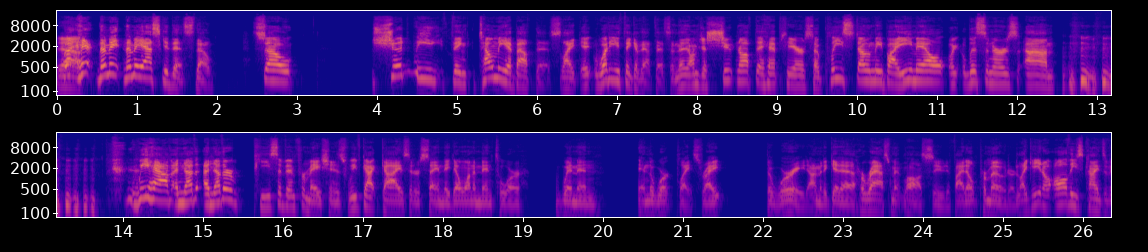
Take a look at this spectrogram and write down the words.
But here, let me let me ask you this though. So, should we think? Tell me about this. Like, it, what do you think about this? And then I'm just shooting off the hips here. So please stone me by email, uh, listeners. Um, we have another another piece of information is we've got guys that are saying they don't want to mentor women in the workplace, right? They're worried I'm going to get a harassment lawsuit if I don't promote or like, you know, all these kinds of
